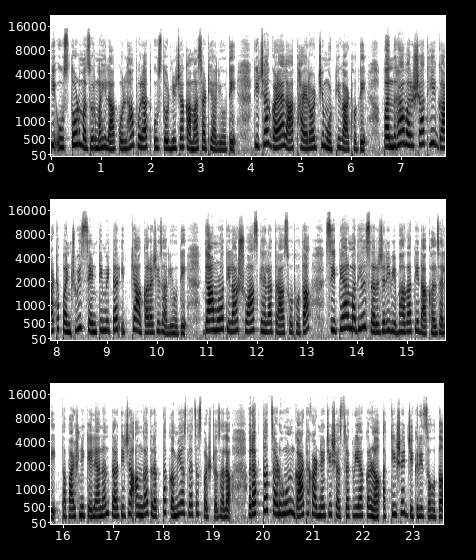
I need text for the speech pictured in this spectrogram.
ही ऊसतोड मजूर महिला कोल्हापुरात ऊसतोडणीच्या कामासाठी आली होती. तिच्या गळ्याला थायरॉईडची मोठी गाठ होती. पंधरा वर्षात ही गाठ पंचवीस सेंटीमीटर इतक्या आकाराची झाली होती. त्यामुळे तिला श्वास घ्यायला त्रास होत होता. सीपीआरमधील सर्जरी विभागात ती दाखल झाली. तपासणी केल्यानंतर तिच्या अंगात रक्त कमी असल्याचं स्पष्ट झालं. रक्त चढवून गाठ काढण्याची शस्त्रक्रिया करणं अतिशय जिकरीचं होतं.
